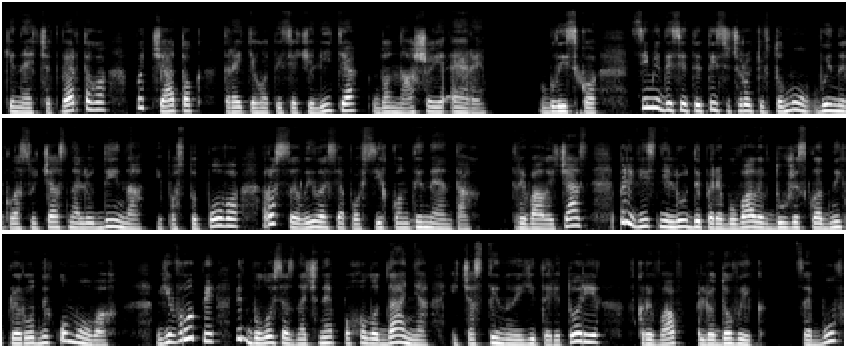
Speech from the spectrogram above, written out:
кінець четвертого, початок третього тисячоліття до нашої ери. Близько 70 тисяч років тому виникла сучасна людина і поступово розселилася по всіх континентах. Тривалий час первісні люди перебували в дуже складних природних умовах. В Європі відбулося значне похолодання, і частину її території вкривав льодовик. Це був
